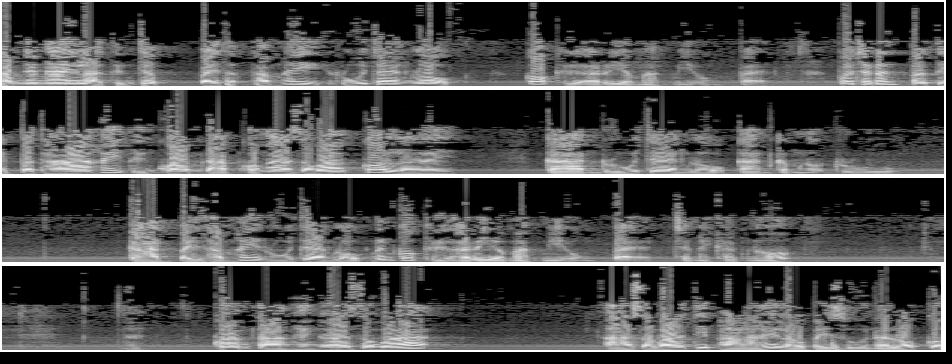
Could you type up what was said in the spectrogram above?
ทำยังไงล่ะถึงจะไปทำให้รู้แจ้งโลก ก็คืออริยมรรคมีองค์แปดเพราะฉะนั้นปฏิปทาให้ถึงความดับของอาสวะก็เลย การรู้แจ้งโลกการกำหนดรู้ การไปทำให้รู้แจ้งโลกนั่นก็คืออริยมรรคมีองค์แปดใช่ไหมครับเนาะความต่างแห่งอาสวะ อาสวะที่พาให้เราไปสู่นรกก็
